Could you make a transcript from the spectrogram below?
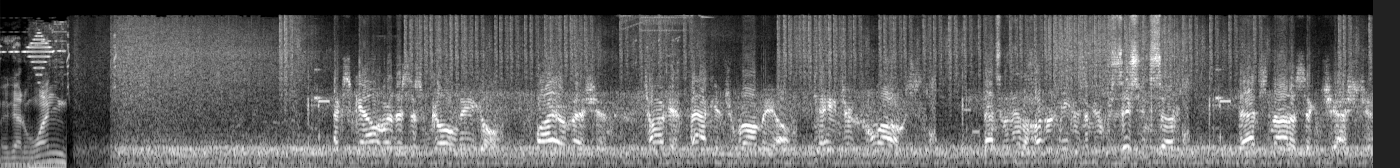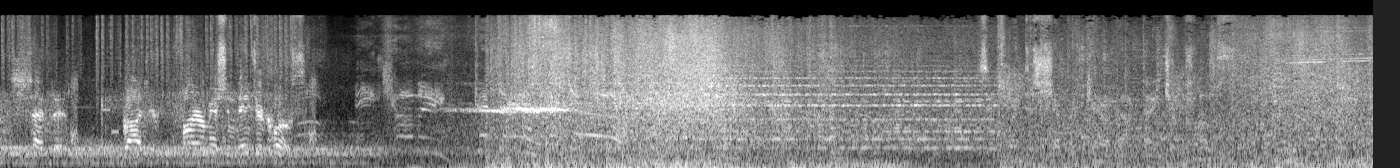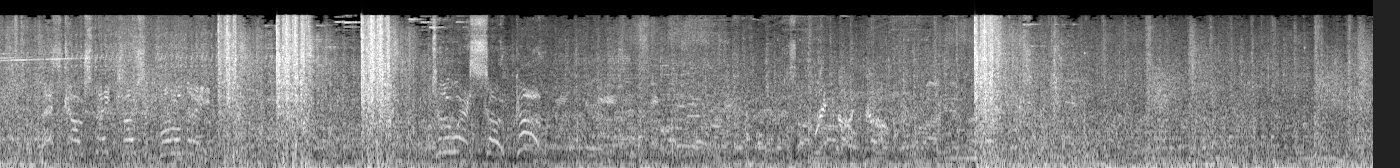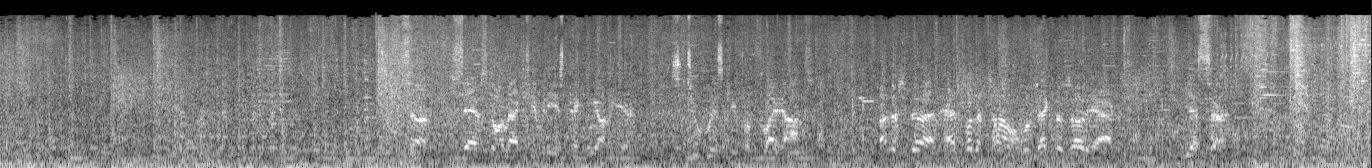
We got one. Excalibur, this is Gold Eagle. Fire mission. Target package Romeo. Danger close. That's within 100 meters of your position, sir. That's not a suggestion. Send it. Roger. Fire mission, danger close. Here. It's too risky for flight ops. Understood. Head for the tunnel. We'll take the Zodiac. Yes, sir.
